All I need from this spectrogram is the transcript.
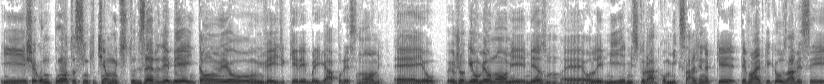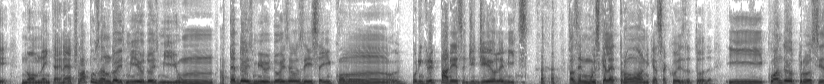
E chegou um ponto assim que tinha muito estúdio 0DB, então eu, em vez de querer brigar por esse nome, é, eu, eu joguei o meu nome mesmo, é, Olemi, misturado com mixagem, né? Porque teve uma época que eu usava esse nome na internet, lá pros anos 2000, 2001, até 2002 eu usei isso aí como um, por incrível que pareça, DJ Olemix. fazendo música eletrônica, essa coisa toda. E quando eu trouxe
